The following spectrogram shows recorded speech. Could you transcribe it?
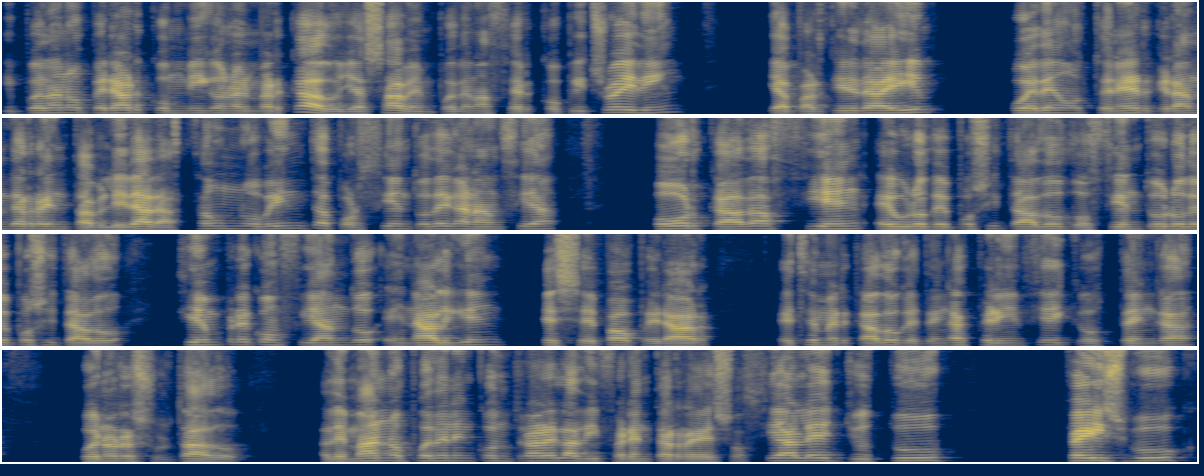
y puedan operar conmigo en el mercado. Ya saben, pueden hacer copy trading y a partir de ahí pueden obtener grandes rentabilidades, hasta un 90% de ganancia por cada 100 euros depositados, 200 euros depositados, siempre confiando en alguien que sepa operar este mercado, que tenga experiencia y que obtenga buenos resultados. Además, nos pueden encontrar en las diferentes redes sociales, YouTube, Facebook,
